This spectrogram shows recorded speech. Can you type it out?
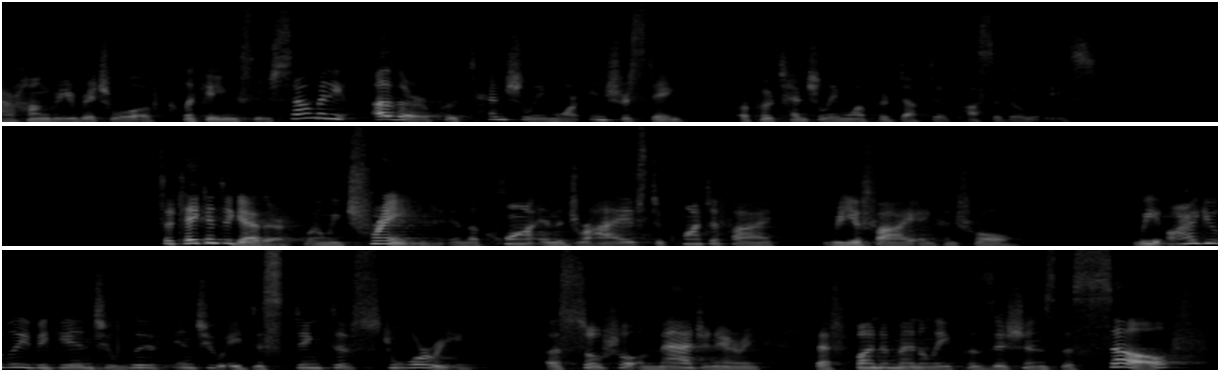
our hungry ritual of clicking through so many other potentially more interesting or potentially more productive possibilities. So, taken together, when we train in the, in the drives to quantify, reify, and control, we arguably begin to live into a distinctive story, a social imaginary that fundamentally positions the self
